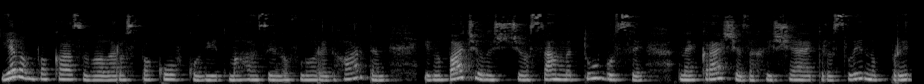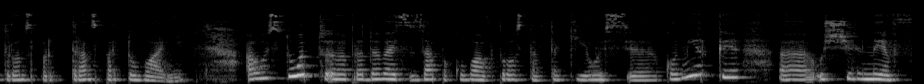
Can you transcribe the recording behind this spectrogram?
Я вам показувала розпаковку від магазину Florid Garden, і ви бачили, що саме тубуси найкраще захищають рослину при транспортуванні. А ось тут е, продавець запакував просто в такі ось е, комірки, е, ущільнив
